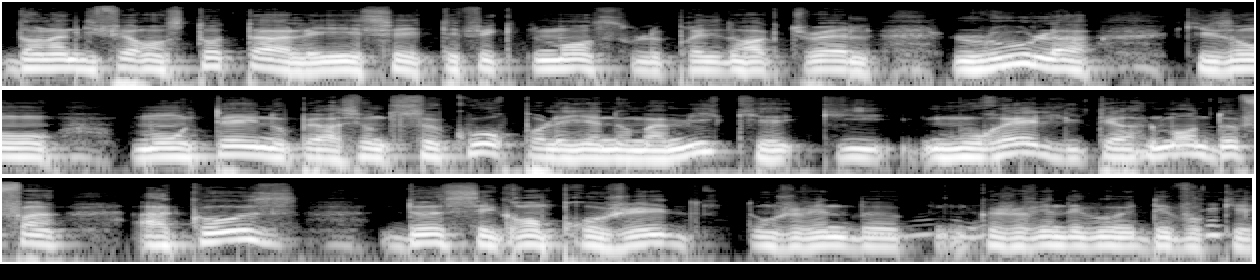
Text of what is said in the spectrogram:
dans l'indifférence totale. Et c'est effectivement sous le président actuel, Lula, qu'ils ont monté une opération de secours pour les Yanomami qui, qui mouraient littéralement de faim à cause de ces grands projets dont je viens de, que je viens d'évoquer.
